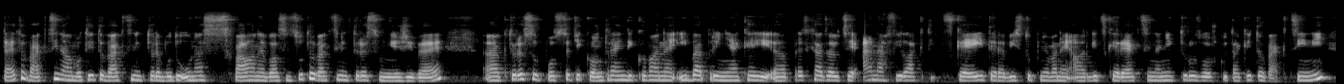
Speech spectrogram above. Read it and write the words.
táto vakcína alebo tieto vakcíny, ktoré budú u nás schválené, vlastne sú to vakcíny, ktoré sú neživé, ktoré sú v podstate kontraindikované iba pri nejakej e, predchádzajúcej anafylaktickej, teda vystupňovanej alergickej reakcii na niektorú zložku takéto vakcíny,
